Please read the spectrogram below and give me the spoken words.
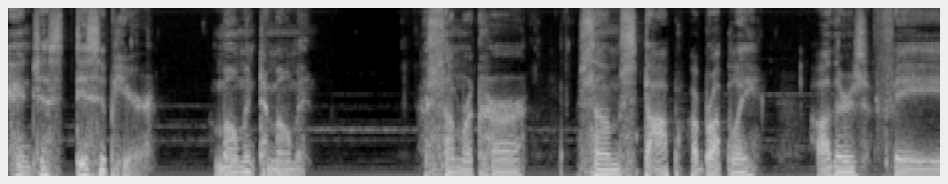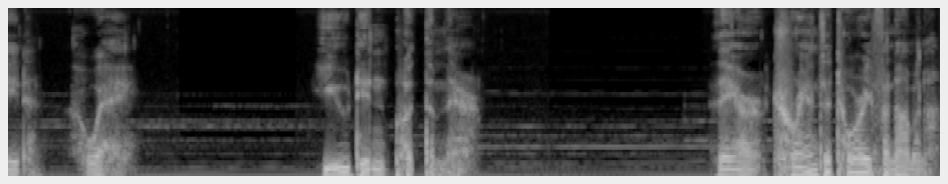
and just disappear moment to moment. Some recur, some stop abruptly, others fade away. You didn't put them there. They are transitory phenomena,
